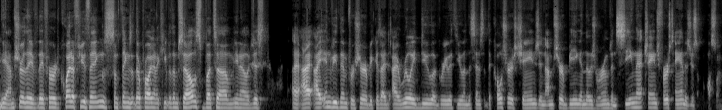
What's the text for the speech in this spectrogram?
Yeah, I'm sure they've they've heard quite a few things, some things that they're probably going to keep to themselves. But um, you know, just I, I, I envy them for sure because I I really do agree with you in the sense that the culture has changed, and I'm sure being in those rooms and seeing that change firsthand is just awesome.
